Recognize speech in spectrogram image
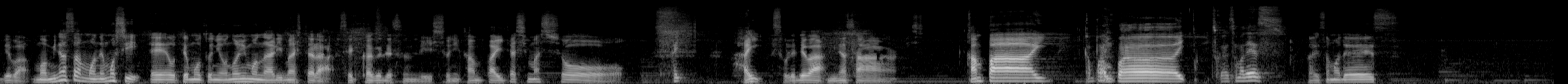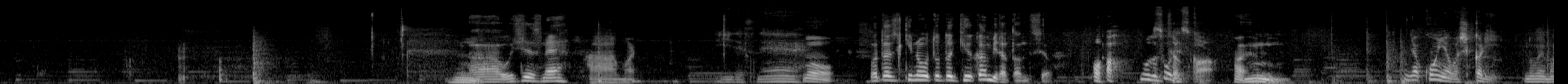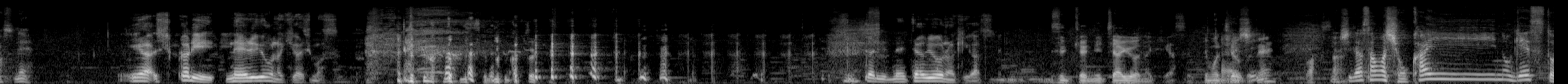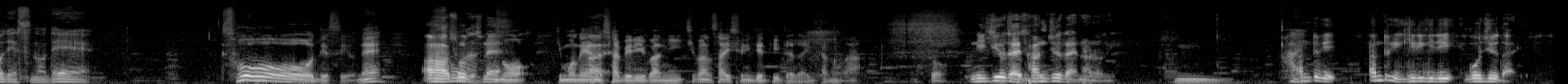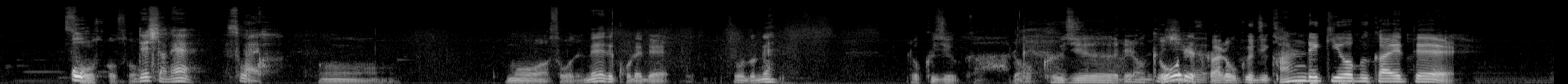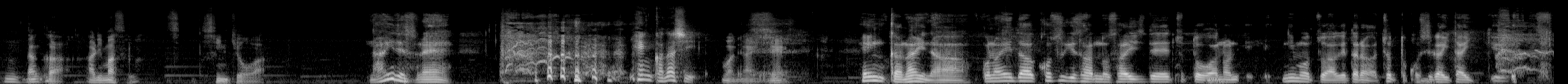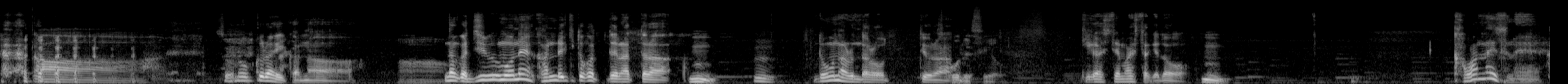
では、まあ、皆さんもね、もし、えーお手元にお飲み物ありましたら、せっかくですんで、一緒に乾杯いたしましょう。はい。はい。それでは、皆さん、乾杯乾杯乾杯。お疲れ様です。お疲れ様です。うん、あああ、美味しいですね。あー、うまい。いいですね。もう、私、昨日、おととい休館日だったんですよ。あ、そうですか。はいうん。じゃあ今夜はしっかり飲めますね。いや、しっかり寝るような気がします。どういうことしっかり寝ちゃうような気がする。すっかり寝ちゃうような気がする。気持ちよくね。吉田さんは初回のゲストですので、そうですよね。ああ、そうですね。この着物屋のしゃべり場に一番最初に出ていただいたのが、そう。20代、30代なのに。うん。はい。あの時、あの時ギリギリ50代。そうそうそう。でしたね。そうか。はいうん。もうそうでね。で、これで、ちょうどね、60か。60で。60どうですか ?60。還暦を迎えて、うんなんかあります？し心境は。ないですね。変化なし。まあ、ないね。変化ないな。この間、小杉さんの催事で、ちょっとあの、荷物をあげたら、ちょっと腰が痛いっていう。あそのくらいかな。なんか自分もね、還暦とかってなったら、うん。あ。うん。どうなるんだろうっていうようなそうですよ。気がしてましたけど、うん。変わんないですね。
